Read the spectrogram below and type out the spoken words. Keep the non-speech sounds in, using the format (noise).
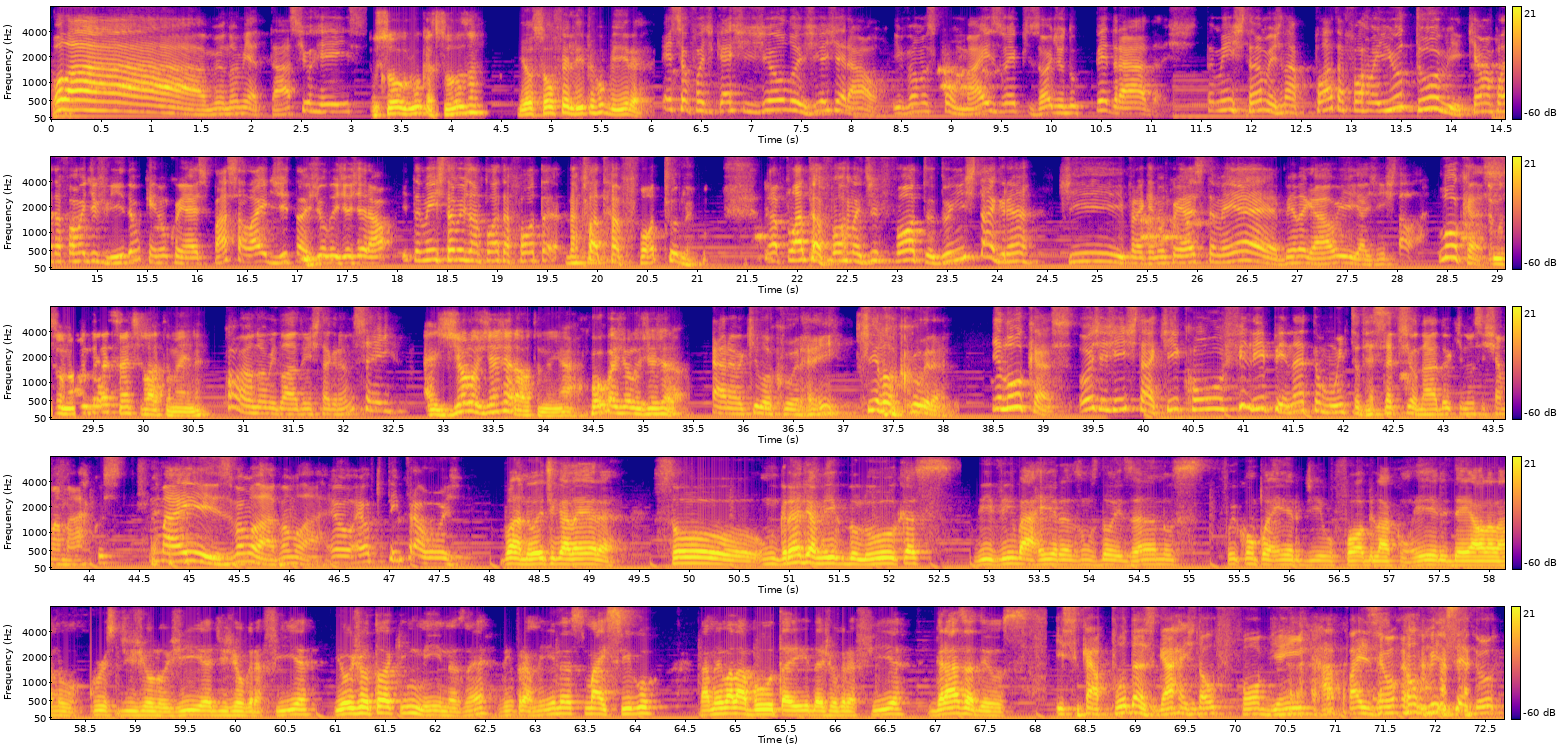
Olá! Meu nome é Tássio Reis. Eu sou o Lucas Souza. E eu sou o Felipe Rubira. Esse é o podcast Geologia Geral e vamos com mais um episódio do Pedradas. Também estamos na plataforma YouTube, que é uma plataforma de vídeo. Quem não conhece, passa lá e digita Geologia Geral. E também estamos na plataforma. Na plataforma, não. (laughs) Na plataforma de foto do Instagram. Que, para quem não conhece, também é bem legal e a gente está lá. Lucas! Temos um nome interessante lá também, né? Qual é o nome lá do Instagram? Não sei. É Geologia Geral também, arroba Geologia Geral. Caramba, que loucura, hein? Que loucura! E Lucas, hoje a gente está aqui com o Felipe, né? Tô muito (laughs) decepcionado que não se chama Marcos, mas vamos lá, vamos lá. É, é o que tem para hoje. Boa noite, galera. Sou um grande amigo do Lucas, vivi em Barreiras uns dois anos, fui companheiro de UFOB lá com ele, dei aula lá no curso de Geologia, de Geografia, e hoje eu tô aqui em Minas, né? Vim para Minas, mas sigo na mesma labuta aí da Geografia, graças a Deus escapou das garras da ufóbia, hein? (laughs) Rapaz, é um, é um vencedor.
